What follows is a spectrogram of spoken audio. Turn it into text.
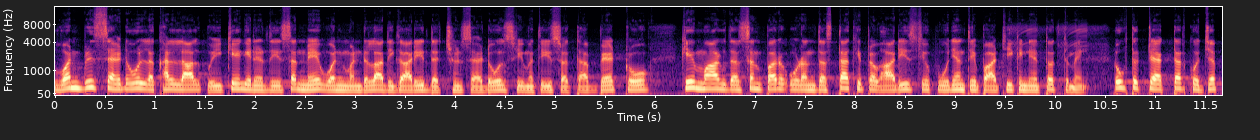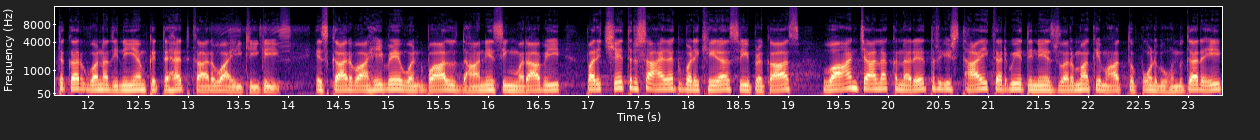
वन ब्रिज शहडोल लखनलाल उइके के निर्देशन में वन मंडलाधिकारी दक्षिण शहडोल श्रीमती श्रद्धा बेट्रो के मार्गदर्शन पर उड़नदस्ता के प्रभारी शिवपूजन त्रिपाठी के नेतृत्व में उक्त ट्रैक्टर को जब्त कर वन अधिनियम के तहत कार्रवाई की गई। इस कार्यवाही में वनपाल धानी सिंह मरावी, परिक्षेत्र सहायक बड़खेरा श्री प्रकाश वाहन चालक नरेंद्र, स्थायी कर्मी दिनेश वर्मा की महत्वपूर्ण भूमिका रही।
